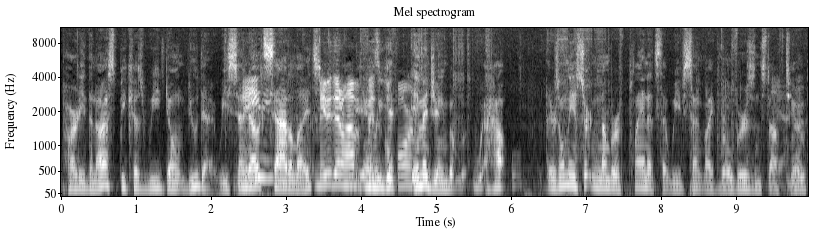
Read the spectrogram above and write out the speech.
party than us because we don't do that. We send out satellites Maybe they don't have a physical and we get form. imaging, but w- w- how? There's only a certain number of planets that we've sent like rovers and stuff Yeah. to. Right.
